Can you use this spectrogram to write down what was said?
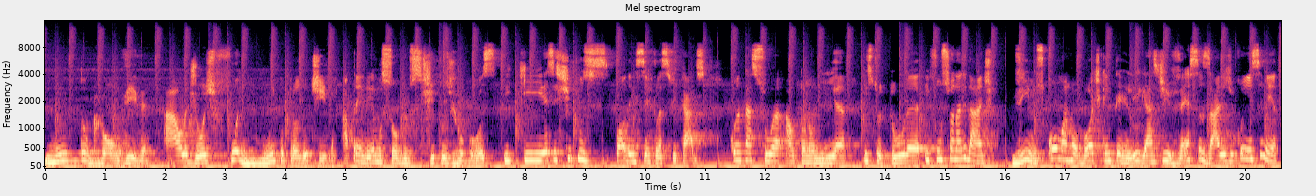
Muito bom, Vivian. A aula de hoje foi muito produtiva. Aprendemos sobre os tipos de robôs e que esses tipos podem ser classificados quanto à sua autonomia, estrutura e funcionalidade. Vimos como a robótica interliga as diversas áreas de conhecimento.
